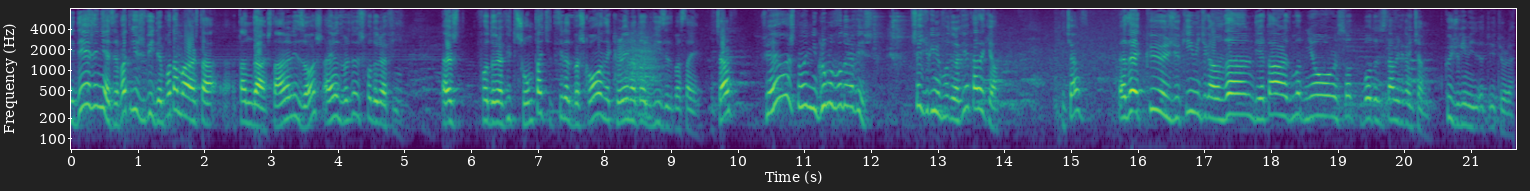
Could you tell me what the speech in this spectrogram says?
ideja është njësoj se vetë një video, po ta marrësh ta ta ndash, ta analizosh, ajo në të vërtetë është fotografi. Është fotografi të shumta që të cilat bashkohen dhe krijojnë ato lëvizje pastaj. E qartë? Kjo është domethënë një grup fotografish. Ç'është gjykimi i fotografisë ka dhe kjo. E qartë? Edhe ky është gjykimi që kanë dhënë dijetarët më të njohur sot të botës islame që kanë qenë. Ky është gjykimi i tyre.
